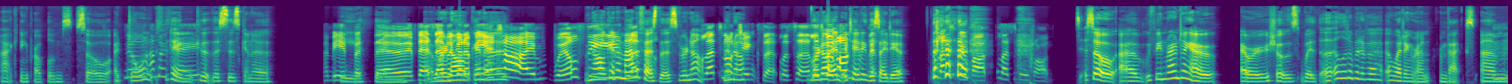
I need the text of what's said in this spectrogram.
acne problems, so I No, don't think that this is gonna I mean, but thing. if there's we're ever gonna, be a time, we'll see. we're not gonna Let's manifest this. We're not. Let's not no. jinx it. Let's uh, We're let's not entertaining from this idea. Let's move on. Let's move on. So uh, we've been rounding out our shows with a, a little bit of a, a wedding rant from Bex. Um, Mm-hmm.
